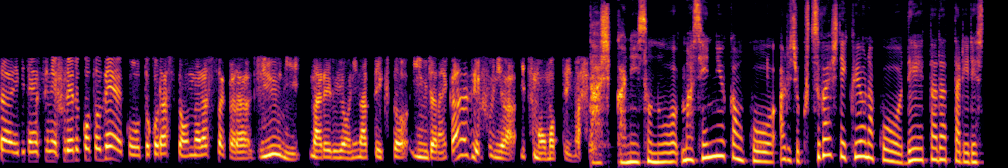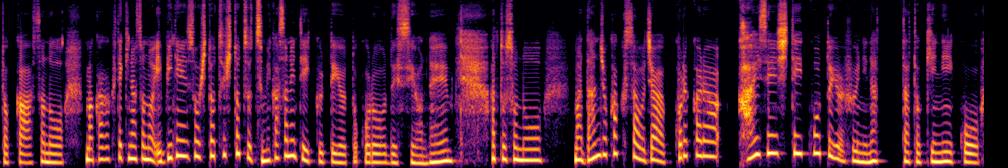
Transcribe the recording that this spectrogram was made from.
たエビデンスに触れることで、こう男らしさ、女らしさから自由になれるようになっていくといいんじゃないかなというふうにはいつも思っています。確かに、その、まあ、先入観をこう、ある種覆していくような、こう、データだったりですとか、その、まあ、科学的なそのエビデンスを一つ一つ積み重ねていくっていうところですよね。あと、その、まあ、男女格差をじゃあ、これから改善していこうというふうになってった時に、こう、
